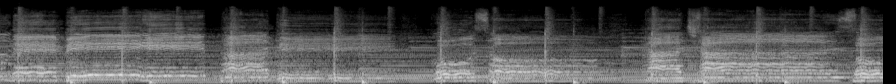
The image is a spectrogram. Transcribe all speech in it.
손에 빛 받으고서 다찬 송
